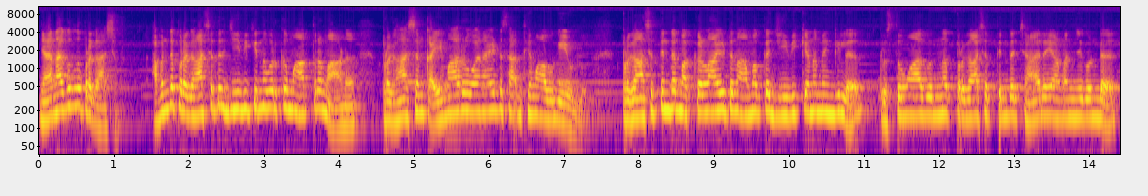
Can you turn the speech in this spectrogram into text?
ഞാനാകുന്നു പ്രകാശം. അവന്റെ പ്രകാശത്തിൽ ജീവിക്കുന്നവർക്ക് മാത്രമാണ് പ്രകാശം കൈമാറുവാനായിട്ട് സാധ്യമാവുകയുള്ളൂ. പ്രകാശത്തിന്റെ മക്കളായിട്ട് നാമൊക്കെ ജീവിക്കണമെങ്കിൽ ക്രിസ്തുവാകുന്ന പ്രകാശത്തിന്റെ ചാരയണഞ്ഞുകൊണ്ട്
